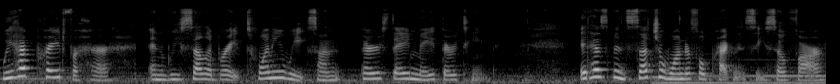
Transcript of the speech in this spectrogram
We have prayed for her, and we celebrate 20 weeks on Thursday, May 13th. It has been such a wonderful pregnancy so far.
